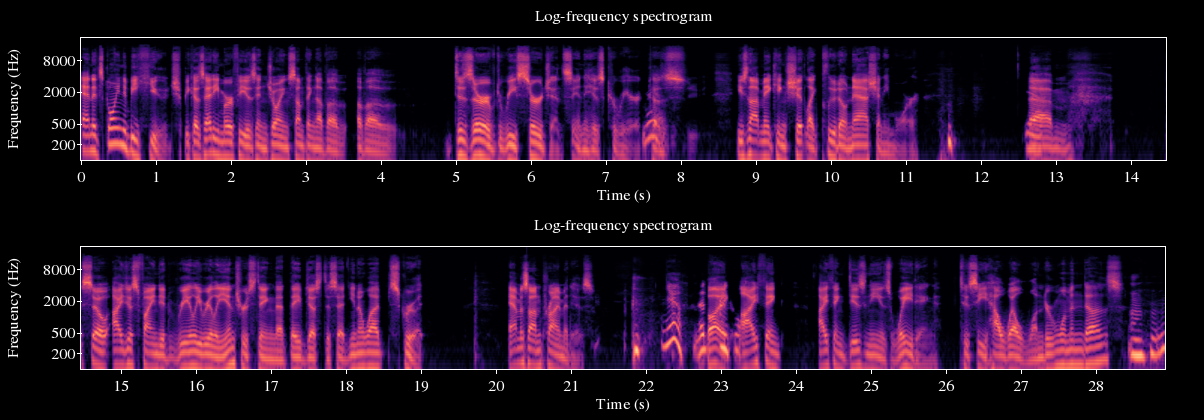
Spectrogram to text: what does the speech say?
And it's going to be huge because Eddie Murphy is enjoying something of a of a deserved resurgence in his career Yeah. because he's not making shit like Pluto Nash anymore. Yeah. Um so I just find it really, really interesting that they've just said, you know what, screw it. Amazon Prime it is yeah, that's but pretty cool. I think I think Disney is waiting to see how well Wonder Woman does, hmm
